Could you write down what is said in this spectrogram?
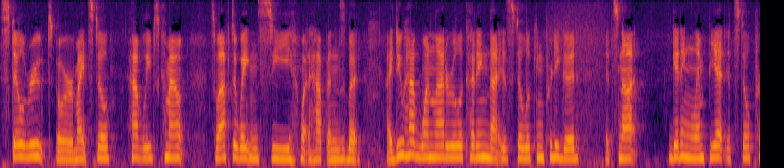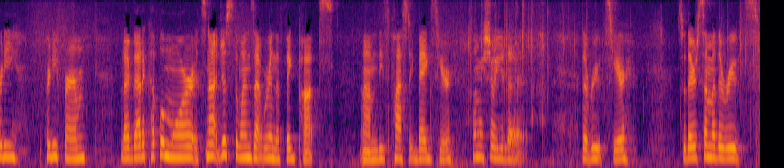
still root or might still have leaves come out. So I'll have to wait and see what happens, but I do have one Latarula cutting that is still looking pretty good. It's not getting limp yet, it's still pretty, pretty firm. But I've got a couple more. It's not just the ones that were in the fig pops, um, these plastic bags here. Let me show you the, the roots here. So there's some of the roots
